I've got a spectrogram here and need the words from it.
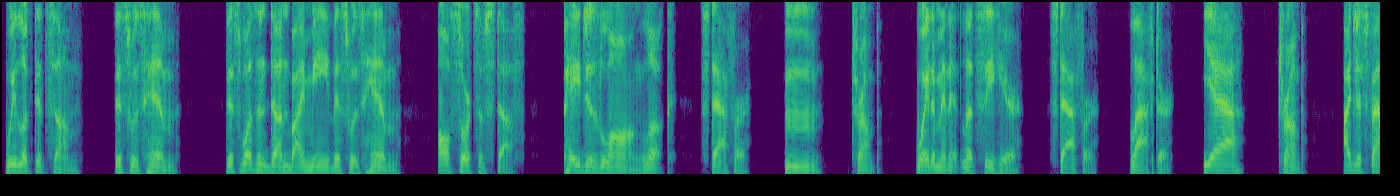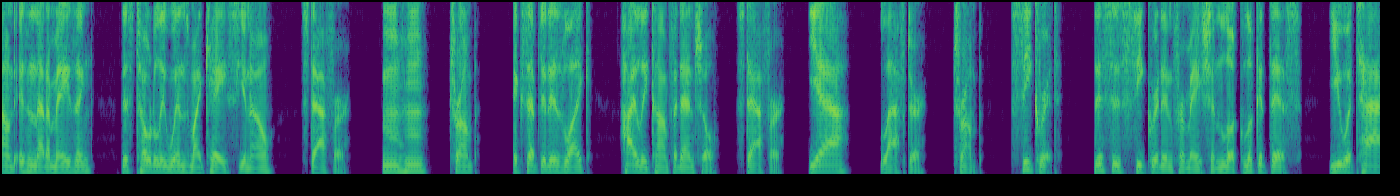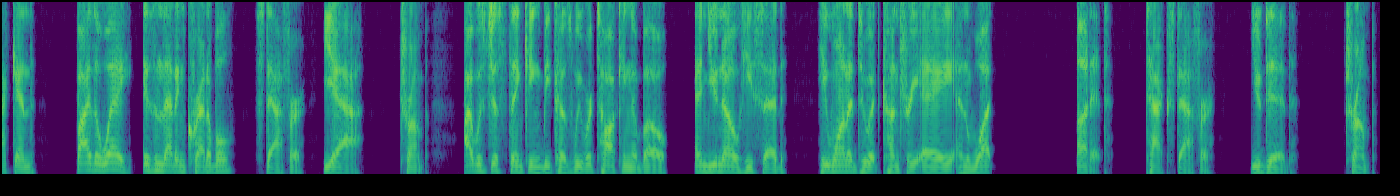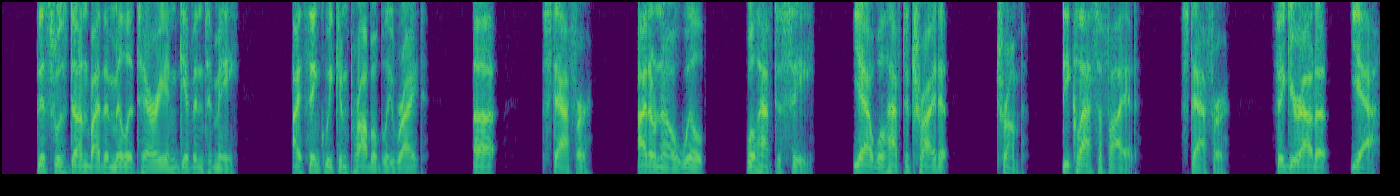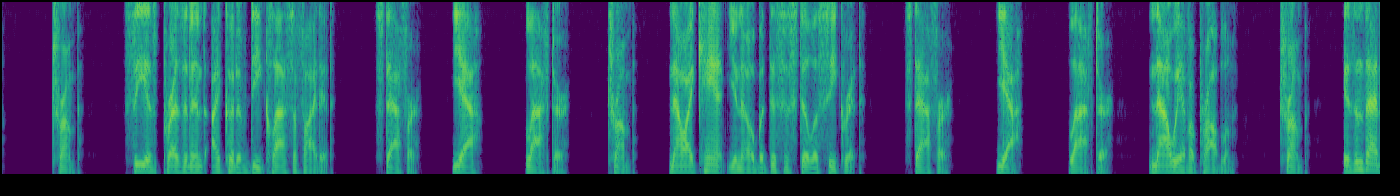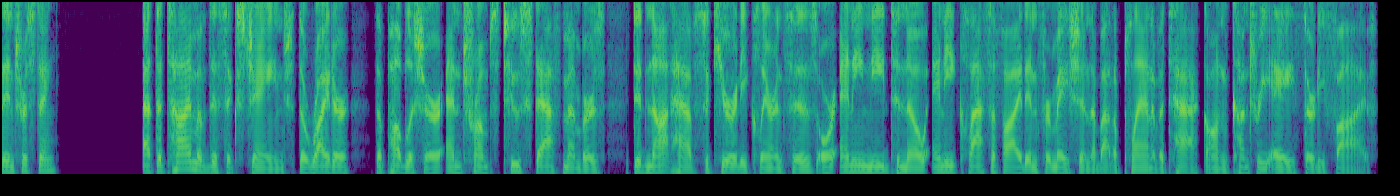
We looked at some. This was him. This wasn't done by me, this was him. All sorts of stuff. Pages long, look. Staffer. Hmm. Trump. Wait a minute, let's see here. Staffer. Laughter. Yeah. Trump. I just found, isn't that amazing? This totally wins my case, you know? Staffer. Mm-hmm. Trump. Except it is like, highly confidential. Staffer. Yeah. Laughter. Trump. Secret. This is secret information. Look, look at this. You attack and, by the way, isn't that incredible? Staffer. Yeah. Trump. I was just thinking because we were talking about, and you know, he said, he wanted to at country A and what? Ut it. Tax staffer. You did. Trump. This was done by the military and given to me. I think we can probably, right? Uh, staffer. I don't know, we'll, we'll have to see. Yeah, we'll have to try to, Trump. Declassify it. Staffer. Figure out a, yeah. Trump. See, as president, I could have declassified it. Staffer. Yeah. Laughter. Trump. Now I can't, you know, but this is still a secret. Staffer. Yeah. Laughter. Now we have a problem. Trump. Isn't that interesting? At the time of this exchange, the writer, the publisher, and Trump's two staff members did not have security clearances or any need to know any classified information about a plan of attack on Country A35.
